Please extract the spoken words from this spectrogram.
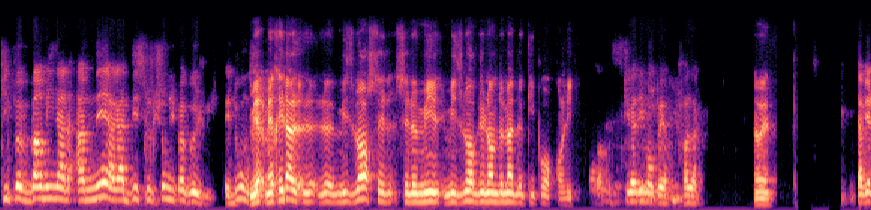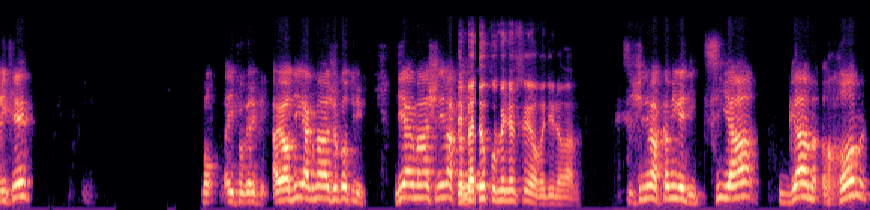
qui peuvent, Barminan, amener à la destruction du peuple juif. Et d'où on Mais, mais le, le Mizmor, c'est le Mizmor du lendemain de Kippour qu'on lit. Ce qu'il a dit mon père, Razak. Ah ouais. T'as vérifié? Bon, il faut vérifier. Alors, dis Agma, je continue. Dis Agma, Shneimar. C'est Badouk ou aurait dit le Rav. Shneimar, comme il est dit, Sia, Gam, Rom,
